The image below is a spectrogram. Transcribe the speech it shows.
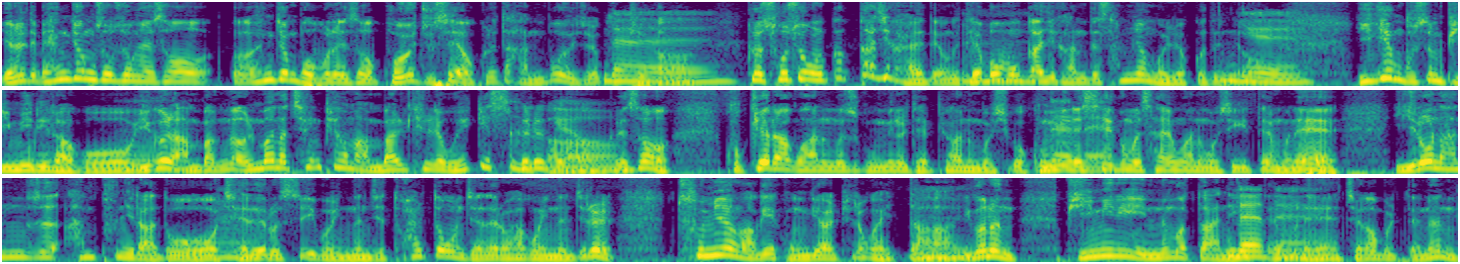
예를 들면 행정소송에서 어, 행정법원에서 보여주세요. 그러다 안 보여줘요 국회가. 네. 그래서 소송을 끝까지 가야 돼요. 대법원까지 가는데 3년 걸렸거든요. 예. 이게 무슨 비밀이라고 음. 이걸 안 밝, 얼마나 창피하면 안 밝히려고 했겠습니까? 그러게요. 래서 국회라고 하는 것은 국민을 대표하는 것이고 국민의 네네. 세금을 사용하는 것이기 때문에 이론 한, 한 푼이라도 음. 제대로 쓰이고 있는지 활동은 제대로 하고 있는지를 투명하게 공개할 필요가 있다. 이거는 비밀이 있는 것도 아니기 음. 네네. 때문에 제가 볼 때는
